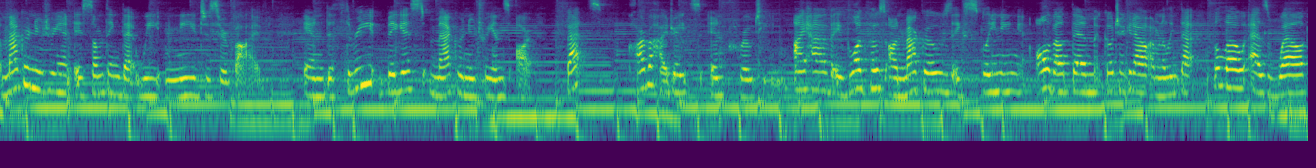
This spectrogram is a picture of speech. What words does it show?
a macronutrient is something that we need to survive. And the three biggest macronutrients are fats, carbohydrates, and protein. I have a blog post on macros explaining all about them. Go check it out. I'm gonna link that below as well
